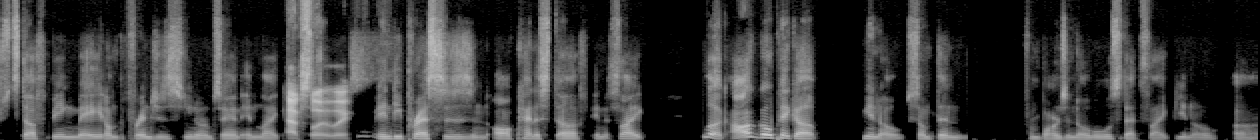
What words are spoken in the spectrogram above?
stuff being made on the fringes you know what i'm saying And like Absolutely. indie presses and all kind of stuff and it's like look i'll go pick up you know something from barnes and nobles that's like you know uh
